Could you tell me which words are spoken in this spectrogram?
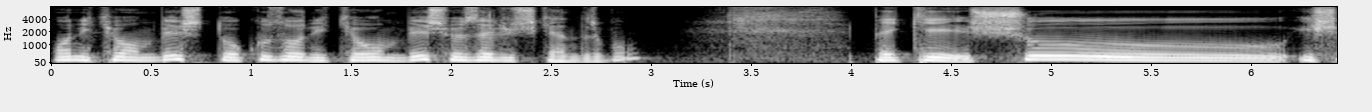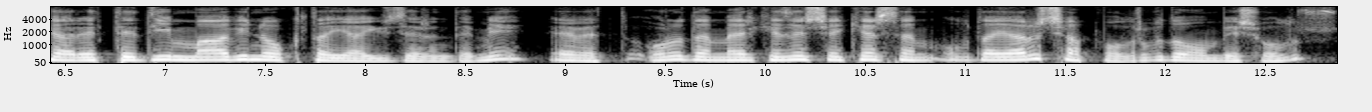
12 15 9 12 15 özel üçgendir bu. Peki şu işaretlediğim mavi nokta yay üzerinde mi? Evet. Onu da merkeze çekersem bu da yarı çap mı olur? Bu da 15 olur.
